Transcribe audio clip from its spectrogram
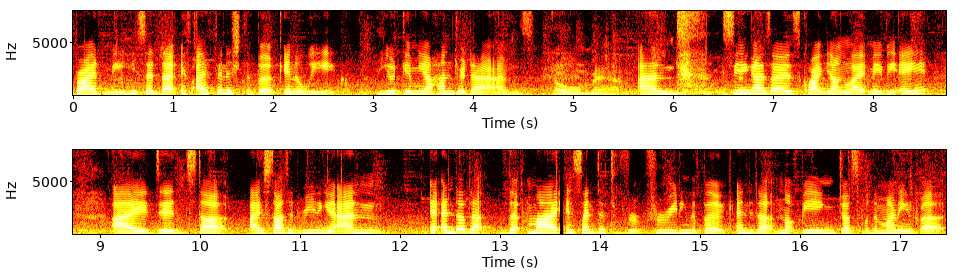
bribed me. He said that if I finished the book in a week, he would give me a hundred dirhams. Oh man. And seeing as I was quite young, like maybe eight, I did start. I started reading it, and it ended up that, my incentive for, for reading the book ended up not being just for the money, but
